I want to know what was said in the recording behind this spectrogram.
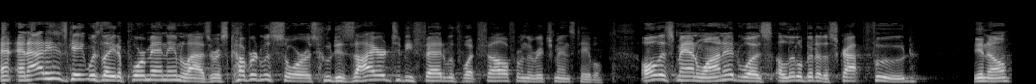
And, and, at his gate was laid a poor man named Lazarus, covered with sores, who desired to be fed with what fell from the rich man's table. All this man wanted was a little bit of the scrap food, you know,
